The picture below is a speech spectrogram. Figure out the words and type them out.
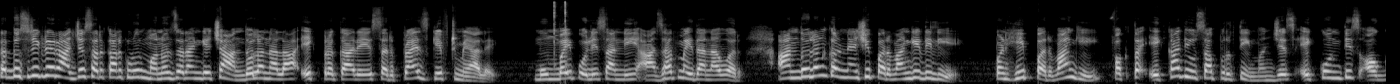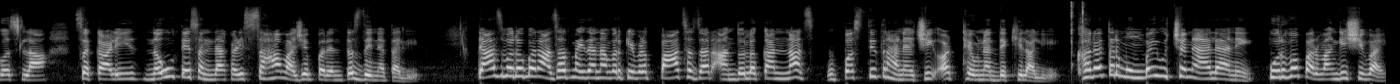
तर दुसरीकडे राज्य सरकारकडून मनोज जरांगेच्या आंदोलनाला एक प्रकारे सरप्राईज गिफ्ट मिळालंय. मुंबई पोलिसांनी आझाद मैदानावर आंदोलन करण्याची परवानगी दिली आहे पण ही परवानगी फक्त एका दिवसापुरती म्हणजेच एकोणतीस ऑगस्टला सकाळी नऊ ते संध्याकाळी सहा वाजेपर्यंतच देण्यात आली. त्याचबरोबर आझाद मैदानावर केवळ पाच हजार आंदोलकांनाच उपस्थित राहण्याची अट ठेवण्यात देखील आली खरं तर मुंबई उच्च न्यायालयाने पूर्व परवानगीशिवाय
